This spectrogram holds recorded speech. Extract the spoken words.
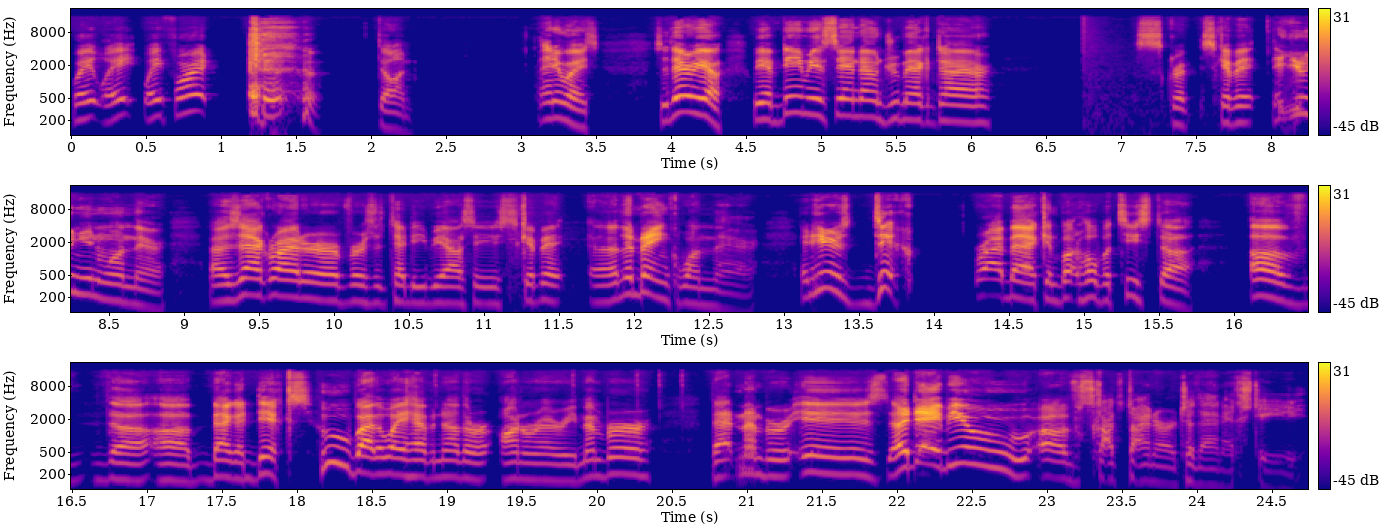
Wait, wait, wait for it. Done. Anyways, so there we go. We have Damien Sandow, Drew McIntyre. Skip, skip it. The Union won there. Uh, Zack Ryder versus Teddy DiBiase. Skip it. Uh, the Bank won there. And here's Dick Ryback and Butthole Batista of the uh, Bag of Dicks, who, by the way, have another honorary member. That member is the debut of Scott Steiner to the NXT.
